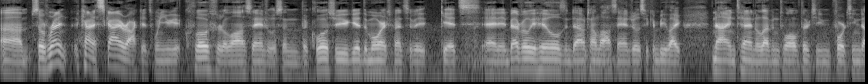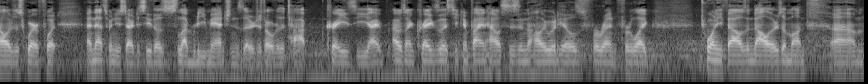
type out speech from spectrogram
Um, so rent kind of skyrockets when you get closer to Los Angeles, and the closer you get, the more expensive it gets. And in Beverly Hills and downtown Los Angeles, it can be like 9, 10, 11, 12, 13, 14 dollars a square foot, and that's when you start to see those celebrity mansions that are just over the top crazy. I, I was on Craigslist. You can find houses in the Hollywood Hills for rent for like twenty thousand dollars a month. Um,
